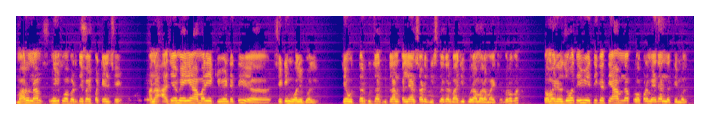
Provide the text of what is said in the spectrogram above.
મારું નામ સુનિલ કુમાર બળદેભાઈ પટેલ છે અને આજે અમે અહીંયા અમારી એક ઇવેન્ટ હતી સિટિંગ વોલીબોલની જે ઉત્તર ગુજરાત વિકલાંગ કલ્યાણ સ્થળ વિસનગર બાજીપુરામાં રમાય છે, બરોબર? તો અમારી રજૂઆત એવી હતી કે ત્યાં અમને પ્રોપર મેદાન નથી મળતું.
